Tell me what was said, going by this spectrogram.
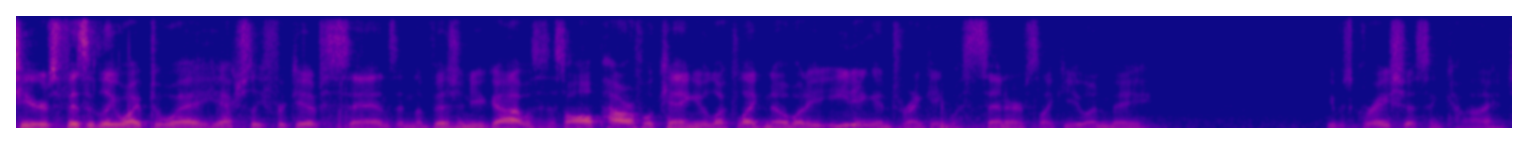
Tears physically wiped away. He actually forgives sins. And the vision you got was this all powerful king who looked like nobody, eating and drinking with sinners like you and me. He was gracious and kind.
